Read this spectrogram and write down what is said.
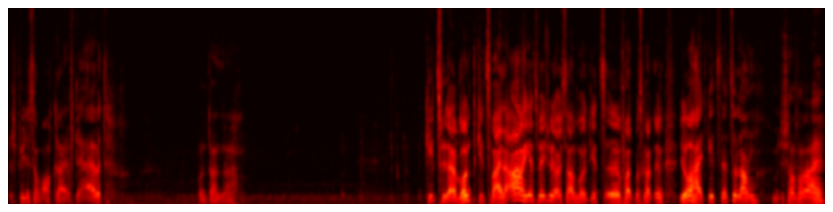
Ich bin jetzt aber auch gleich auf der Arbeit. Und dann äh, geht's wieder rund, geht's weiter. Ah, jetzt will ich wieder euch sagen wollte. Jetzt äh, fällt mir es gerade in. Jo, heute geht's nicht so lang mit der Schafferei.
